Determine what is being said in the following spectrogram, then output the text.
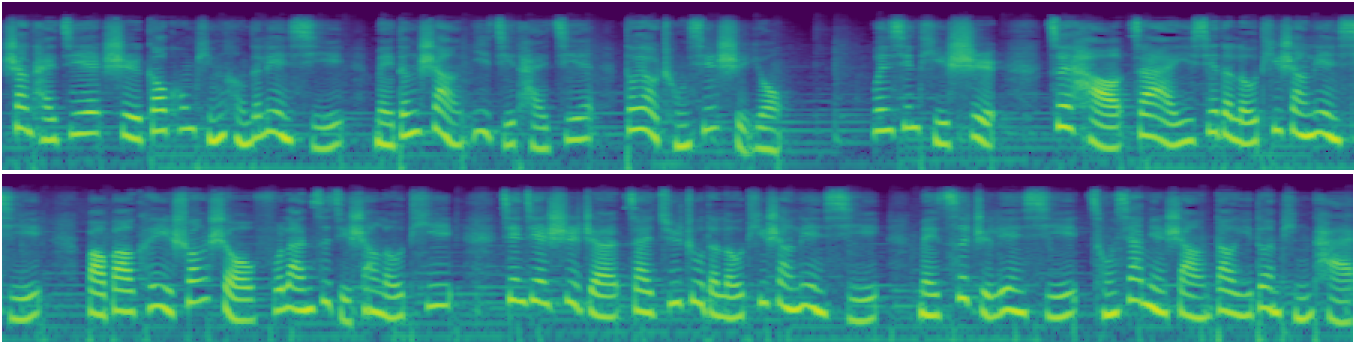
上台阶是高空平衡的练习，每登上一级台阶都要重新使用。温馨提示：最好在矮一些的楼梯上练习。宝宝可以双手扶栏自己上楼梯，渐渐试着在居住的楼梯上练习。每次只练习从下面上到一段平台，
